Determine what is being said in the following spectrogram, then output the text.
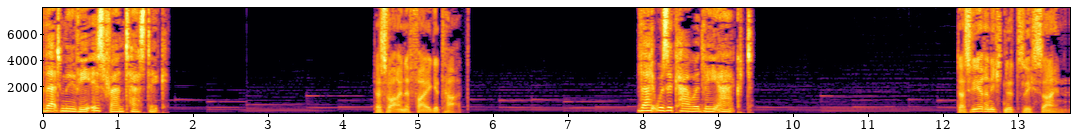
That movie is fantastic. Das war eine feige Tat. That was a cowardly act. Das wäre nicht nützlich sein.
